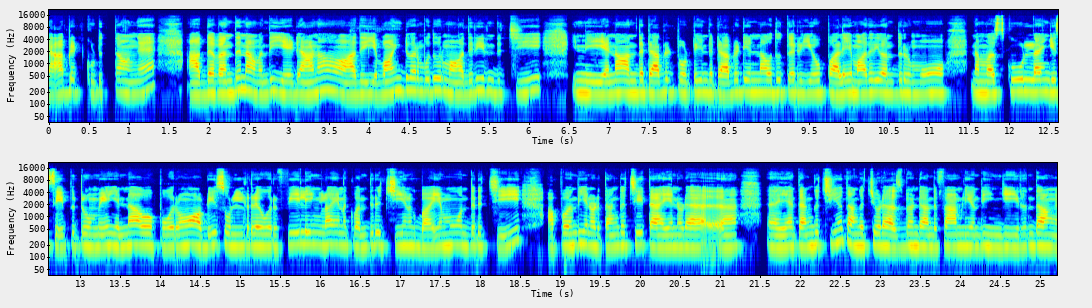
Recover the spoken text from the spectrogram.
டேப்லெட் கொடுத்தாங்க அதை வந்து நான் வந்து எடு ஆனால் அது வாங்கிட்டு வரும்போது ஒரு மாதிரி இருந்துச்சு. இனி ஏன்னா அந்த டேப்லெட் போட்டு இந்த டேப்லெட் என்ன ஆகுதோ தெரியும். பழைய மாதிரி வந்துடுமோ நம்ம ஸ்கூல்லாம் இங்கே சேர்த்துட்டோமே! என்ன ஆக போகிறோம் அப்படியே சொல்கிற ஒரு ஃபீலிங்லாம் எனக்கு வந்துருச்சு. எனக்கு பயமும் வந்துருச்சு. அப்போ வந்து என்னோட தங்கச்சி, த என்னோட என் தங்கச்சியும், தங்கச்சியோட ஹஸ்பண்ட் அந்த ஃபேமிலி வந்து இங்கே இருந்தாங்க.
